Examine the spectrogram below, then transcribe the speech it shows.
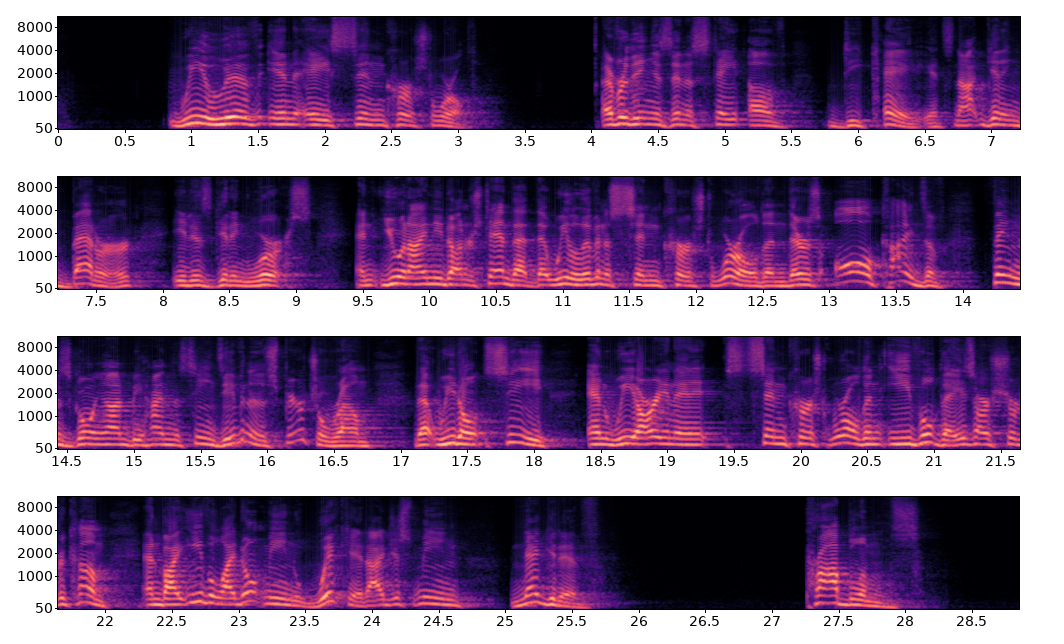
We live in a sin cursed world. Everything is in a state of decay. It's not getting better, it is getting worse. And you and I need to understand that, that we live in a sin cursed world, and there's all kinds of things going on behind the scenes, even in the spiritual realm, that we don't see. And we are in a sin cursed world, and evil days are sure to come. And by evil, I don't mean wicked, I just mean negative problems,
